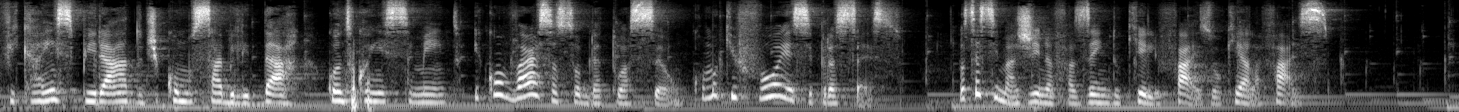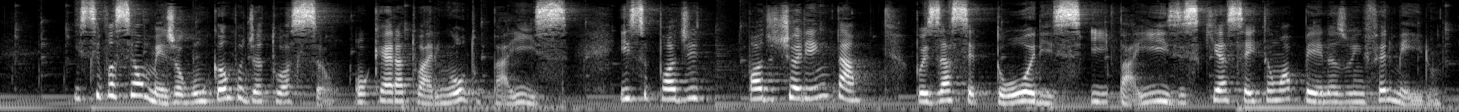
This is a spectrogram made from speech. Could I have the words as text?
fica inspirado de como sabe lidar, quanto conhecimento e conversa sobre a atuação. Como que foi esse processo? Você se imagina fazendo o que ele faz ou o que ela faz? E se você almeja algum campo de atuação ou quer atuar em outro país, isso pode pode te orientar, pois há setores e países que aceitam apenas o enfermeiro.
